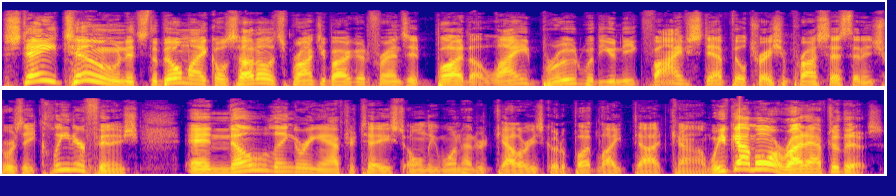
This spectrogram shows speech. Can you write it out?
Stay tuned. It's the Bill Michaels Huddle. It's brought to you by our good friends at Bud Light, brewed with a unique five step filtration process that ensures a cleaner finish and no lingering aftertaste. Only 100 calories. Go to budlight.com. We've got more right after this.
